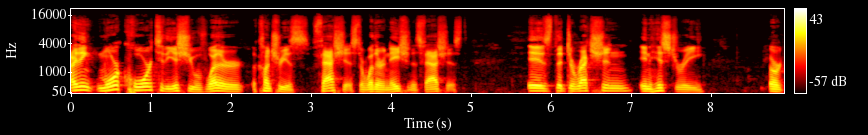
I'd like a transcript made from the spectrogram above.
I think more core to the issue of whether a country is fascist or whether a nation is fascist is the direction in history or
